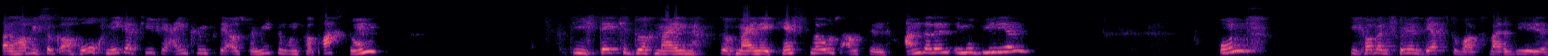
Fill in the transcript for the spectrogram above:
dann habe ich sogar hoch negative Einkünfte aus Vermietung und Verpachtung, die ich decke durch, mein, durch meine Cashflows aus den anderen Immobilien. Und ich habe einen schönen Wertzuwachs, weil die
